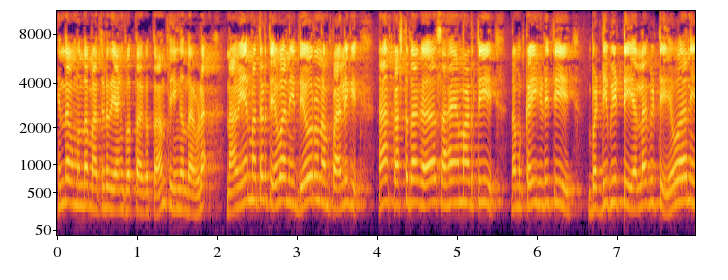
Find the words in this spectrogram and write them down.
ಹಿಂದಾಗ ಮುಂದೆ ಮಾತಾಡಿದ್ರೆ ಹೆಂಗ್ ಗೊತ್ತಾಗುತ್ತಾ ಅಂತ ಹಿಂಗಂದ ಅವಳ. ನಾವೇನ್ ಮಾತಾಡ್ತೇವ, ನೀ ದೇವ್ರು ನಮ್ಮ ಪಾಲಿಗೆ. ಆ, ಕಷ್ಟದಾಗ ಸಹಾಯ ಮಾಡ್ತಿ ನಮ್ಮ ಕೈ ಹಿಡಿತಿ, ಬಡ್ಡಿ ಬಿಟ್ಟಿ, ಎಲ್ಲ ಬಿಟ್ಟಿ. ಯವ ನೀ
